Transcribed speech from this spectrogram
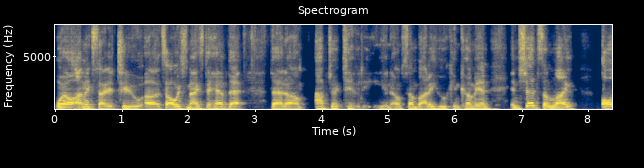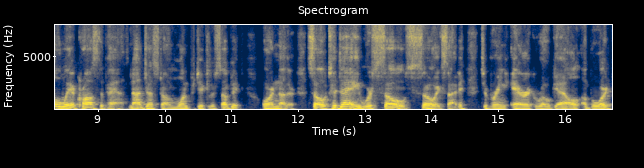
Well, I'm excited too. Uh, it's always nice to have that that um, objectivity. You know, somebody who can come in and shed some light all the way across the path, not just on one particular subject or another. So today we're so so excited to bring Eric Rogell aboard.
